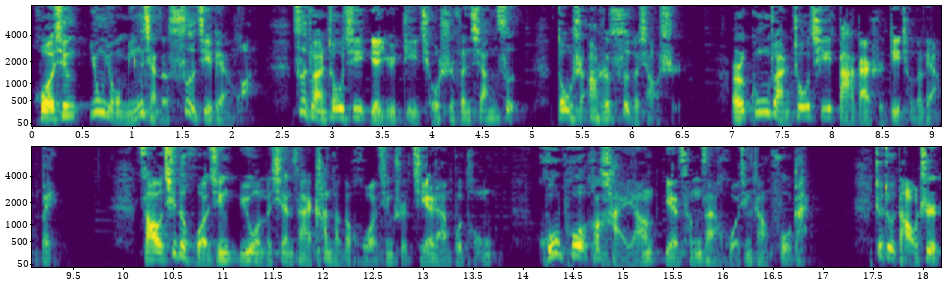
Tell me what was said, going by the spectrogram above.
火星拥有明显的四季变化，自转周期也与地球十分相似，都是二十四个小时，而公转周期大概是地球的两倍。早期的火星与我们现在看到的火星是截然不同，湖泊和海洋也曾在火星上覆盖，这就导致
